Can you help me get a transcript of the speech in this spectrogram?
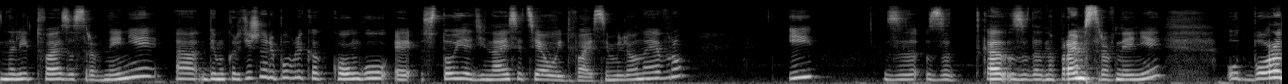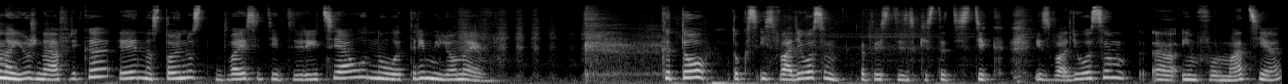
нали, това е за сравнение. А, Демократична република Конго е 111,20 милиона евро. И за, за, така, за да направим сравнение, отбора на Южна Африка е на стойност 23,03 милиона евро. Като, тук извадила съм, като истински статистик, извадила съм а, информация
